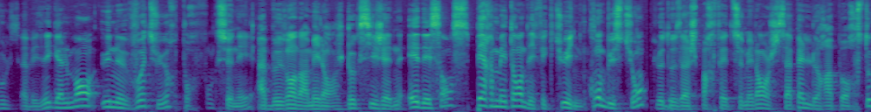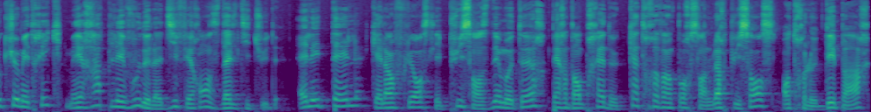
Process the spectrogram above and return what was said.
Vous le savez également, une voiture, pour fonctionner, a besoin d'un mélange d'oxygène et d'essence permettant d'effectuer une combustion. Le dosage parfait de ce mélange s'appelle le rapport stoichiométrique, mais rappelez-vous de la différence d'altitude. Elle est telle qu'elle influence les puissances des moteurs, perdant près de 80% de leur puissance entre le départ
